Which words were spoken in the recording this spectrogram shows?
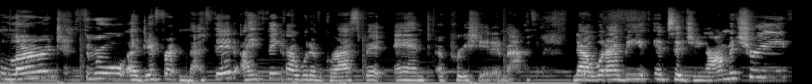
learned through a different method, I think I would have grasped it and appreciated math. Now, would I be into geometry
